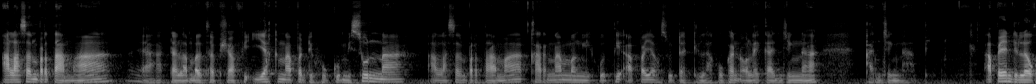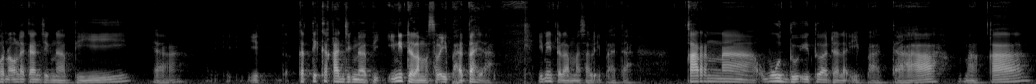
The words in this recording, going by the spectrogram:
alasan pertama ya dalam madhab syafi'iyah kenapa dihukumi sunnah? Alasan pertama karena mengikuti apa yang sudah dilakukan oleh kanjeng nah kanjeng nabi. Apa yang dilakukan oleh kanjeng nabi ya it, ketika kanjeng nabi ini dalam masalah ibadah ya ini dalam masalah ibadah. Karena wudhu itu adalah ibadah maka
